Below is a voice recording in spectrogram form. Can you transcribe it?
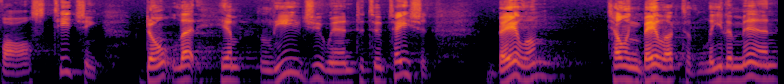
false teaching. Don't let him lead you into temptation. Balaam telling Balak to lead him in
